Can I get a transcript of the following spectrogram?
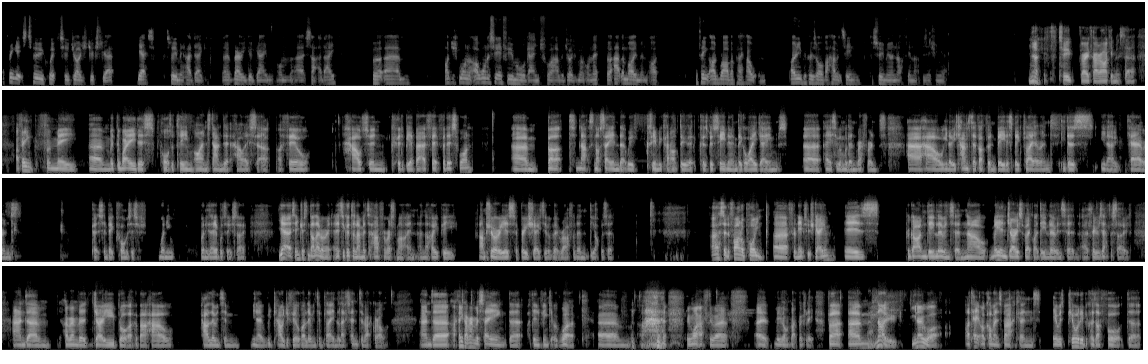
I think it's too quick to judge just yet yes, Kasumu had a, a, very good game on uh, Saturday, but um, I just want to I want to see a few more games before I have a judgment on it. But at the moment, I I think I'd rather play Houghton only because of I haven't seen Kasumu enough in that position yet. Yeah, two very fair arguments there. I think for me, um, with the way this Portsmouth team, I understand it, how they set up, I feel Houghton could be a better fit for this one. Um, but that's not saying that we've seen we cannot do it because we've seen him in big away games. Uh, AFC Wimbledon reference, uh, how you know he can step up and be this big player, and he does you know care and puts in big performances when he when he's able to. So yeah, it's an interesting dilemma, and it's a good dilemma to have for Russ Martin. And I hope he, I'm sure he is appreciative of it rather than the opposite. Uh, so the final point uh, from the Ipswich game is regarding Dean Lewington. Now, me and Joe spoke about Dean Lewington a previous episode, and um, I remember Joe, you brought up about how how Lewington, you know, how would you feel about Lewington playing the left centre back role? And uh, I think I remember saying that I didn't think it would work. Um, we might have to uh, uh, move on quite quickly. But um, no, you know what? I take my comments back, and it was purely because I thought that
